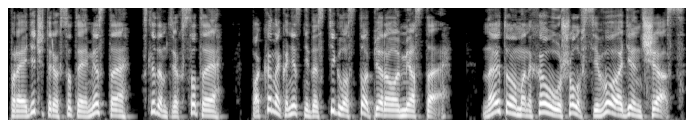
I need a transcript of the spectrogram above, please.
пройдя 400 место, следом 300 пока наконец не достигло 101 места. На этого Манхау ушел всего один час.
